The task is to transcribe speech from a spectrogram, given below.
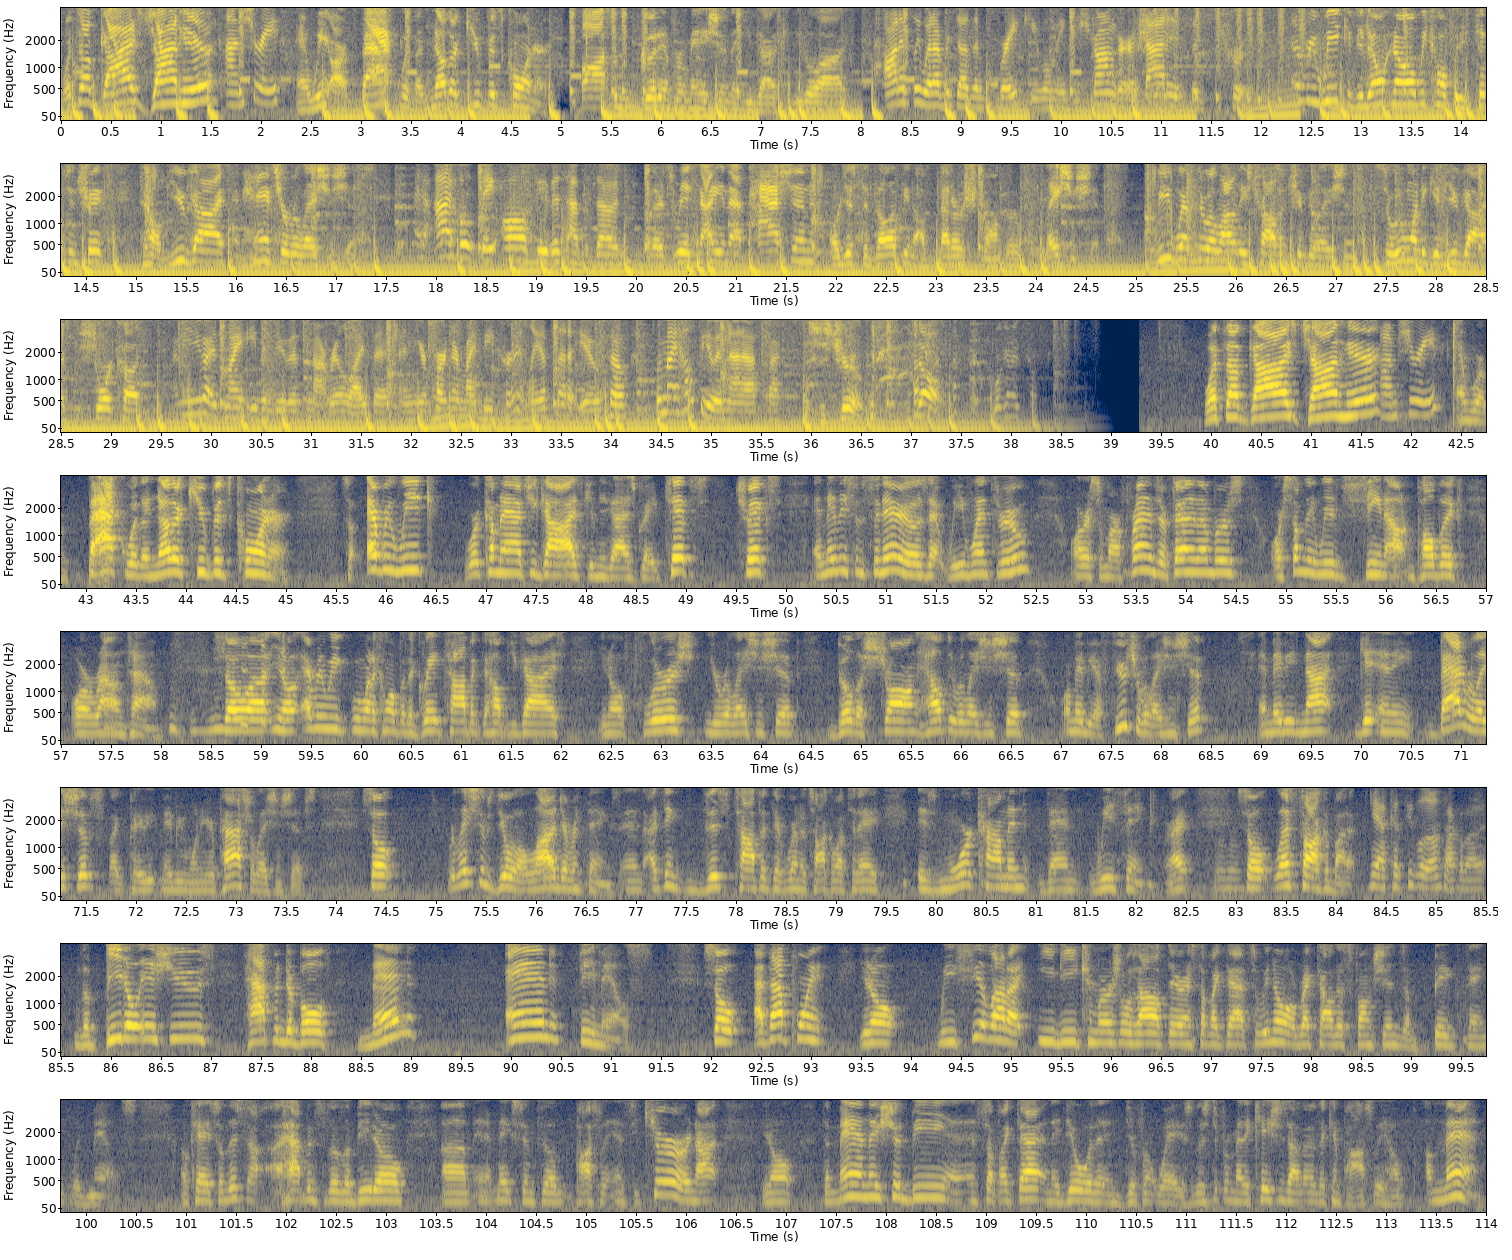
What's up, guys? John here, I'm Sharisse. and we are back with another Cupid's Corner. Awesome, good information that you guys can utilize. Honestly, whatever doesn't break you will make you stronger. That is the truth. Every week, if you don't know, we come up with these tips and tricks to help you guys enhance your relationships. I I hope they all see this episode. Whether it's reigniting that passion or just developing a better, stronger relationship. We went through a lot of these trials and tribulations, so we wanted to give you guys the shortcuts I mean, you guys might even do this and not realize it, and your partner might be currently upset at you. So we might help you in that aspect. This is true. so, we're going to. What's up, guys? John here. I'm Sharisse. and we're back with another Cupid's Corner. So every week we're coming at you guys, giving you guys great tips, tricks, and maybe some scenarios that we went through, or some of our friends or family members, or something we've seen out in public or around town. so uh, you know, every week we want to come up with a great topic to help you guys, you know, flourish your relationship, build a strong, healthy relationship, or maybe a future relationship and maybe not get any bad relationships like maybe maybe one of your past relationships. So relationships deal with a lot of different things and I think this topic that we're going to talk about today is more common than we think, right? Mm-hmm. So let's talk about it. Yeah, because people don't talk about it. Libido issues happen to both men and females. So at that point, you know, we see a lot of ED commercials out there and stuff like that. So we know erectile dysfunction is a big thing with males. Okay, so this uh, happens to the libido, um, and it makes them feel possibly insecure or not, you know, the man they should be and, stuff like that. And they deal with it in different ways. So there's different medications out there that can possibly help a man.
